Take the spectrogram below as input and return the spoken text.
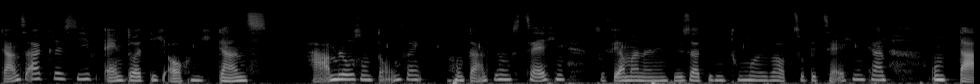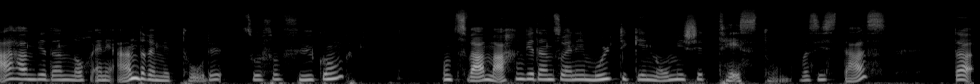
ganz aggressiv, eindeutig auch nicht ganz harmlos unter, Umfang, unter Anführungszeichen, sofern man einen bösartigen Tumor überhaupt so bezeichnen kann. Und da haben wir dann noch eine andere Methode zur Verfügung. Und zwar machen wir dann so eine multigenomische Testung. Was ist das? Da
